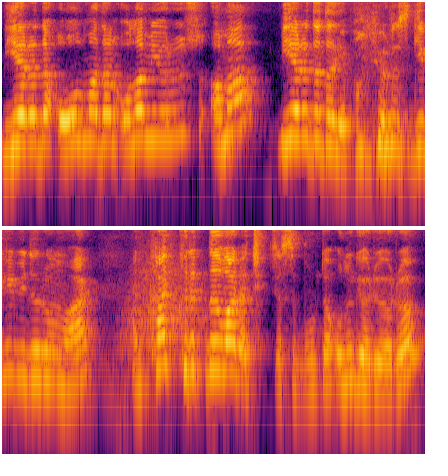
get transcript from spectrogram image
bir arada olmadan olamıyoruz ama bir arada da yapamıyoruz gibi bir durum var. Yani kalp kırıklığı var açıkçası burada onu görüyorum.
